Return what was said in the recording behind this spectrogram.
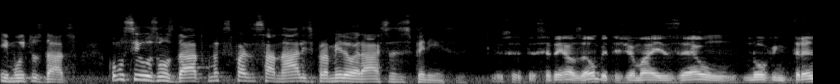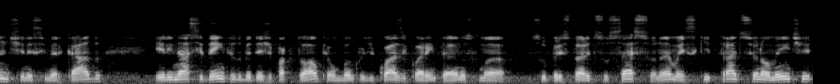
e muitos dados. Como se usam os dados? Como é que se faz essa análise para melhorar essas experiências? Você tem razão, BTG é um novo entrante nesse mercado ele nasce dentro do BTG Pactual, que é um banco de quase 40 anos, com uma super história de sucesso, né? mas que tradicionalmente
